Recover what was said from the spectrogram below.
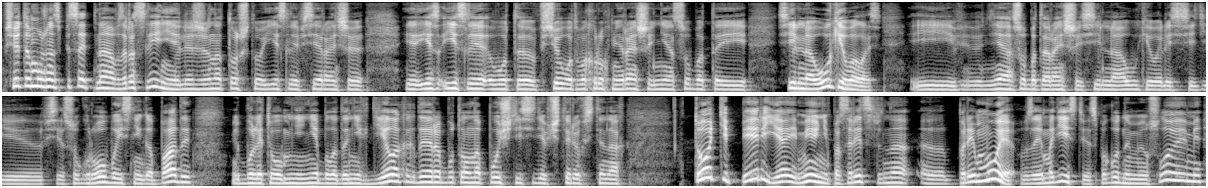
Все это можно списать на взросление или же на то, что если все раньше, е- ес- если вот все вот вокруг мне раньше не особо-то и сильно аукивалось, и не особо-то раньше сильно аукивались эти все сугробы и снегопады, и более того, мне не было до них дела, когда я работал на почте, сидя в четырех стенах, то теперь я имею непосредственно э, прямое взаимодействие с погодными условиями,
